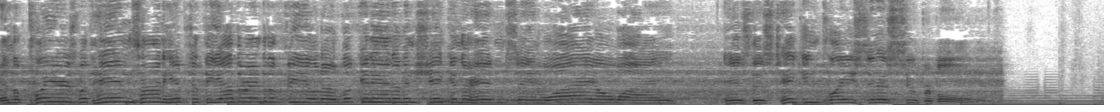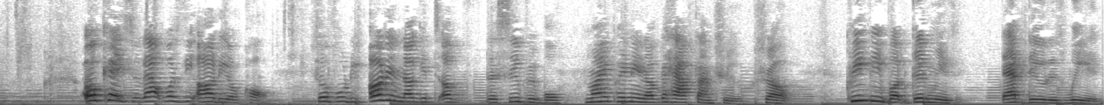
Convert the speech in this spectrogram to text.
And the players with hands on hips at the other end of the field are looking at him and shaking their head and saying, Why, oh, why is this taking place in a Super Bowl? Okay, so that was the audio call. So for the other nuggets of the Super Bowl, my opinion of the halftime show. So, creepy but good music. That dude is weird.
